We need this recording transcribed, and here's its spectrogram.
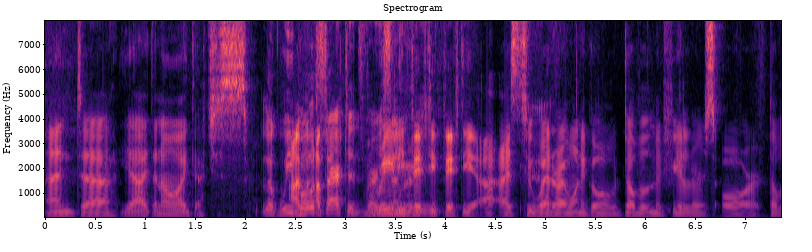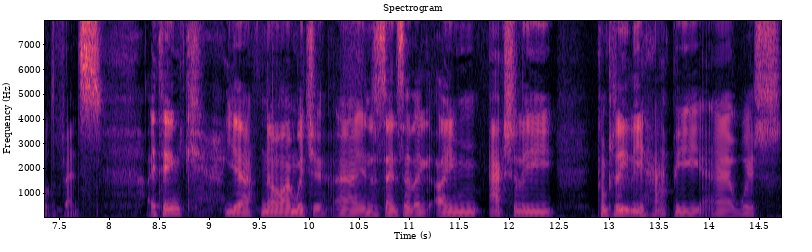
and uh, yeah, I don't know. I, I just Look, we I'm- both I'm started very really similarly. 50-50 as to whether I want to go double midfielders or double defense. I think, yeah, no, I'm with you uh, in the sense that like I'm actually completely happy uh, with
